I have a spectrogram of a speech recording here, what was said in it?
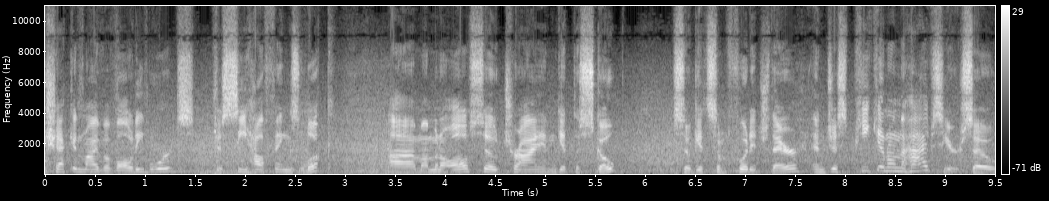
check in my Vivaldi boards, just see how things look. Um, I'm gonna also try and get the scope so get some footage there and just peek in on the hives here. So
